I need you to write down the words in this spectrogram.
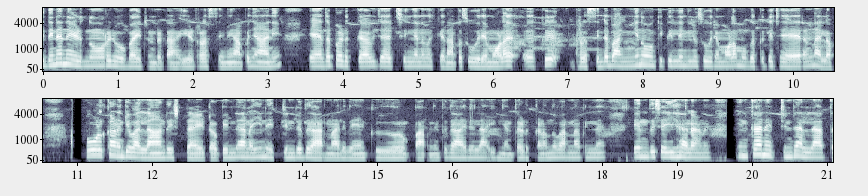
ഇതിന് തന്നെ എഴുന്നൂറ് രൂപ ആയിട്ടുണ്ട് കേട്ടോ ഈ ഡ്രസ്സിന്. അപ്പം ഞാൻ ഏതപ്പോൾ എടുക്കുക വിചാരിച്ച് ഇങ്ങനെ നിൽക്കുന്നത് അപ്പോൾ സൂര്യമോളക്ക് ഡ്രസ്സിന്റെ ഭംഗി നോക്കിയിട്ടില്ലെങ്കിലും സൂര്യമോളെ മുഖത്തേക്ക് ചേരണമല്ലോ ഓൾക്കാണെങ്കിൽ വല്ലാണ്ട് ഇഷ്ടമായിട്ടോ പിന്നെ പറഞ്ഞാൽ ഈ നെറ്റിന്റെത് കാരണാൽ വേഗം കീറും. പറഞ്ഞിട്ട് കാര്യമില്ല ഇങ്ങനത്തെ എടുക്കണം എന്ന് പറഞ്ഞാൽ പിന്നെ എന്ത് ചെയ്യാനാണ്? എനിക്ക് ആ നെറ്റിന്റെ അല്ലാത്ത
